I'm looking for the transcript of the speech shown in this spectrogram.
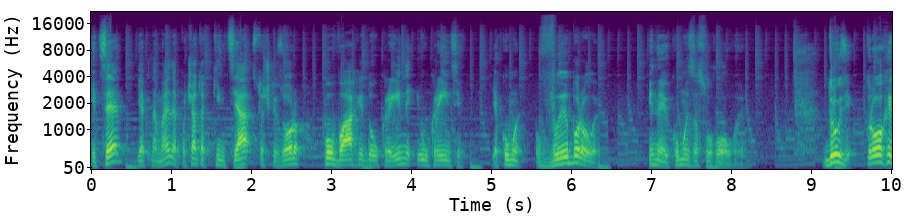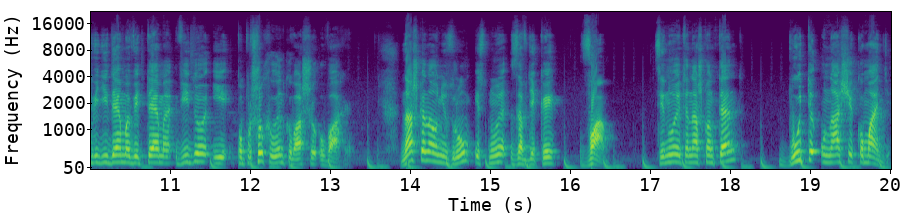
І це, як на мене, початок кінця з точки зору поваги до України і українців, яку ми вибороли і на яку ми заслуговуємо. Друзі, трохи відійдемо від теми відео і попрошу хвилинку вашої уваги. Наш канал Newsroom існує завдяки вам. Цінуєте наш контент? Будьте у нашій команді,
